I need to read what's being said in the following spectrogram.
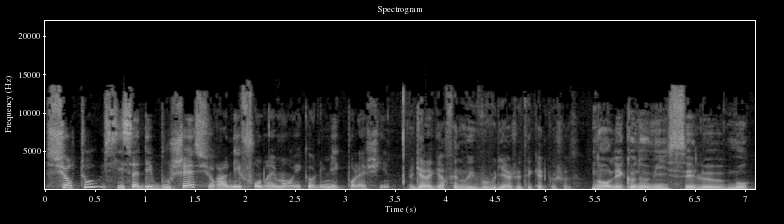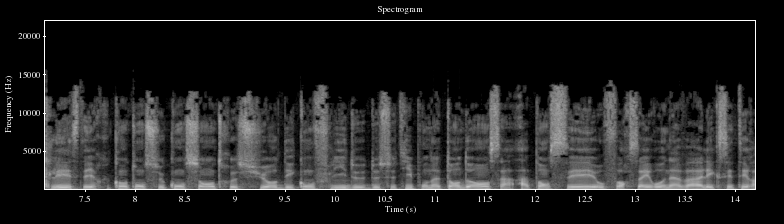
surtout si ça débouchait sur un effondrement économique pour la Chine. Gallagher Fenwick, vous vouliez ajouter quelque chose? Non, l'économie, c'est le mot-clé. C'est-à-dire quand on se concentre sur des conflits de, ce type, on a tendance à, penser aux forces aéronavales, etc.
